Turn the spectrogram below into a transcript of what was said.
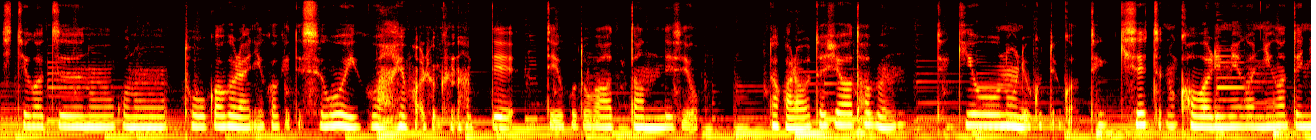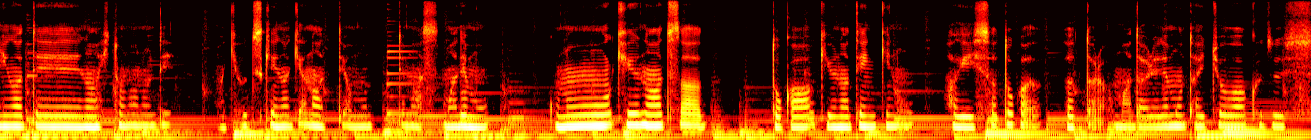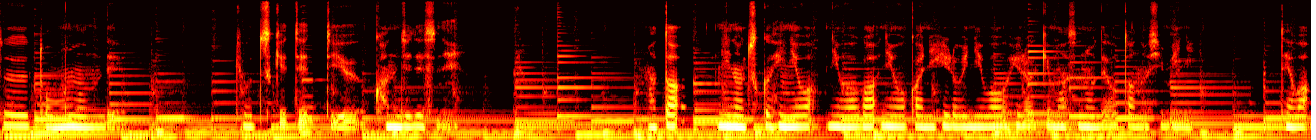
7月のこの10日ぐらいにかけてすごい具合悪くなってっていうことがあったんですよだから私は多分適応能力というか季節の変わり目が苦手苦手な人なので、まあ、気をつけなきゃなって思ってます。まあでもこの急な暑さとか急な天気の激しさとかだったらまあ誰でも体調は崩すと思うんで気をつけてっていう感じですね。また2のつく日には庭がにわかに広い庭を開きますのでお楽しみに。では。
